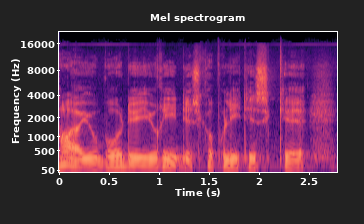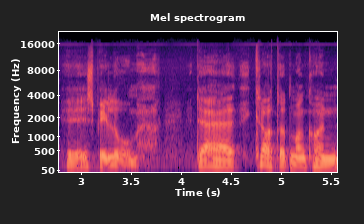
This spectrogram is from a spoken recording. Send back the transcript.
har jo både juridisk og politisk eh, spillerom her. Det er klart at man kan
